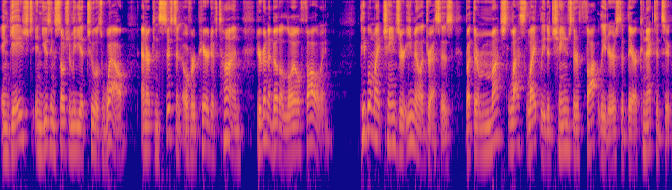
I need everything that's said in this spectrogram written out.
engaged in using social media tools well, and are consistent over a period of time, you're going to build a loyal following. People might change their email addresses, but they're much less likely to change their thought leaders that they are connected to.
